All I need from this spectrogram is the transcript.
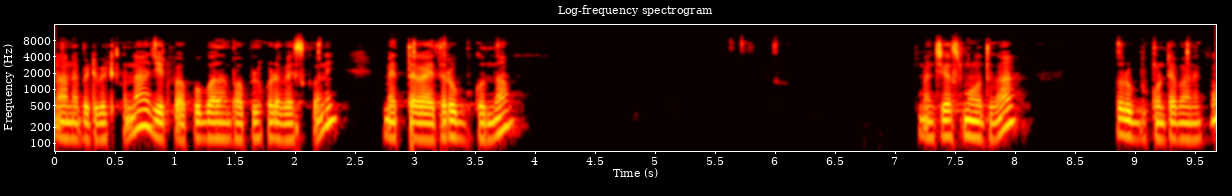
నానబెట్టి పెట్టుకున్న జీడిపప్పు బాదం పప్పులు కూడా వేసుకొని మెత్తగా అయితే రుబ్బుకుందాం. మంచిగా స్మూత్గా రుబ్బుకుంటే మనకు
